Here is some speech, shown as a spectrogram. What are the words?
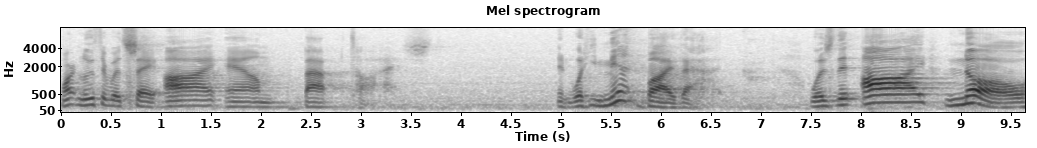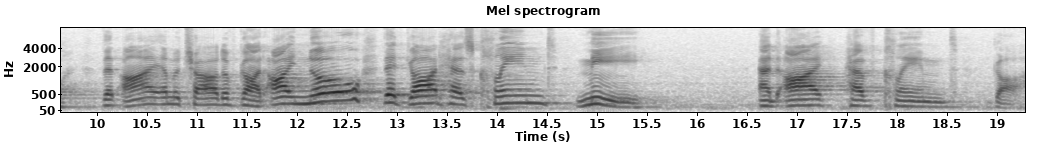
Martin Luther would say, I am baptized. And what he meant by that was that I know that I am a child of God. I know that God has claimed me, and I have claimed God.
